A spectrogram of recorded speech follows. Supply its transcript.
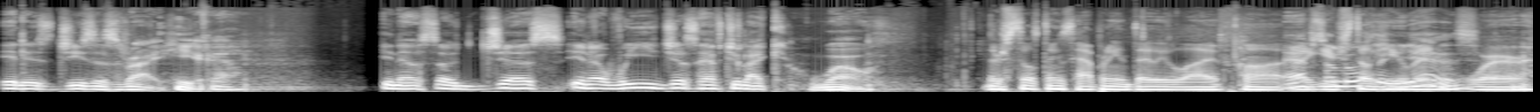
it is Jesus right here Yeah. You know so just you know we just have to like whoa There's still things happening in daily life. Uh, like you're still human, yes. where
